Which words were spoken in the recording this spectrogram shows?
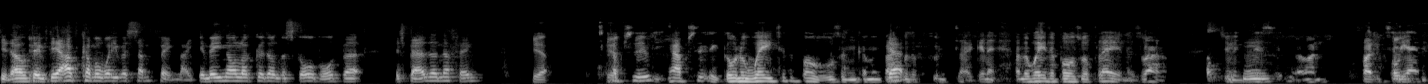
You know, yeah. they, they have come away with something. Like, it may not look good on the scoreboard, but it's better than nothing. Yeah, yeah. Absolutely, absolutely. Going away to the Bulls and coming back yeah. with a good leg, innit? And the way the Bulls were playing as well, doing mm-hmm. this, you know, and fighting to oh, the end.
